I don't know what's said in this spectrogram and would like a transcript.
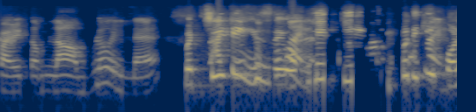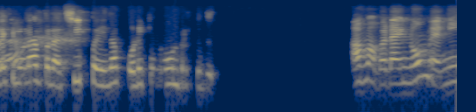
பழக்கம்லாம் அவ்வளோ இல்ல. பட் சீட்டிங் இஸ் இப்போதைக்கு. பொழைக்கணும்னா இப்ப நான் சீட் பண்ணி தான் பொழைக்கணும்னு இருக்குது. ஆமா. But I know many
